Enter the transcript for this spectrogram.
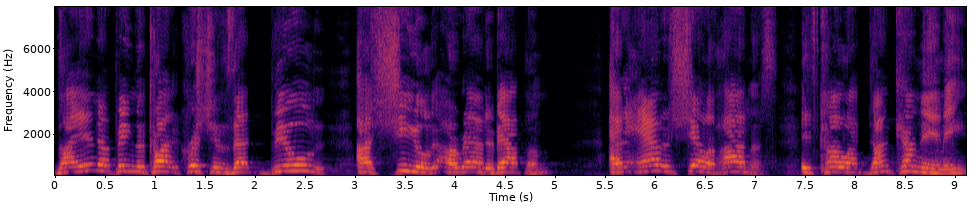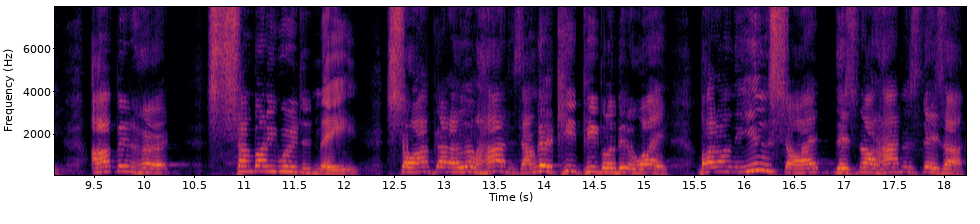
They end up being the kind of Christians that build a shield around about them an outer shell of hardness. It's kind of like, don't come near me. I've been hurt. Somebody wounded me. So I've got a little hardness. I'm going to keep people a bit away. But on the inside, there's not hardness. There's a,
